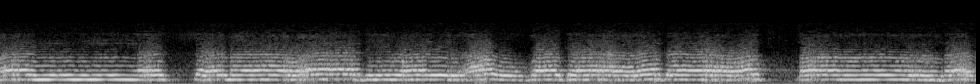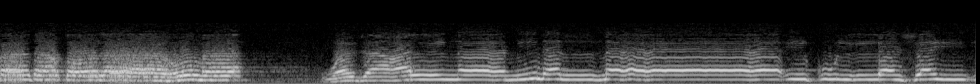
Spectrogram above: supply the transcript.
أن السماوات والأرض كانتا ففتقناهما وجعلنا من الماء كل شيء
